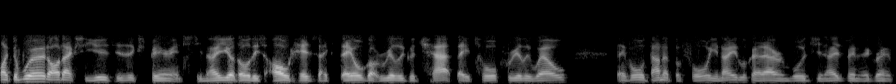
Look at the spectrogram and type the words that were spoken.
like the word I'd actually use is experienced. You know, you got all these old heads, they they all got really good chat, they talk really well. they've all done it before. You know, you look at Aaron Woods. You know, he's been in the grand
